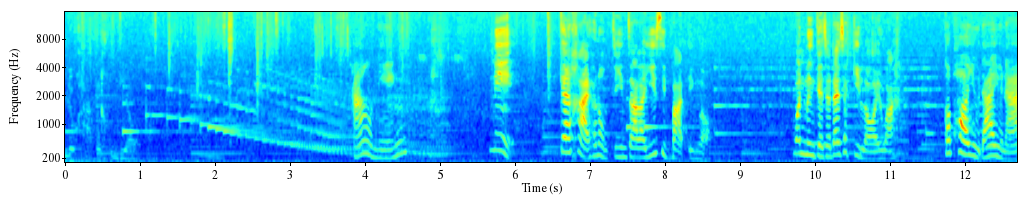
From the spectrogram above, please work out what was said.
มีลูกค้าแค่คนเดียว อ้าวหนิง นี่ แกขายขนมจีนจานละ 20 บาทเองเหรอ วันหนึ่งแกจะได้สักกี่ร้อยวะ ก็พออยู่ได้อยู่นะ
